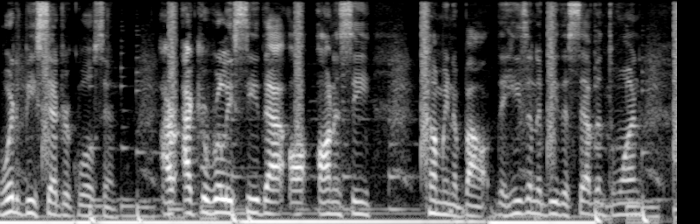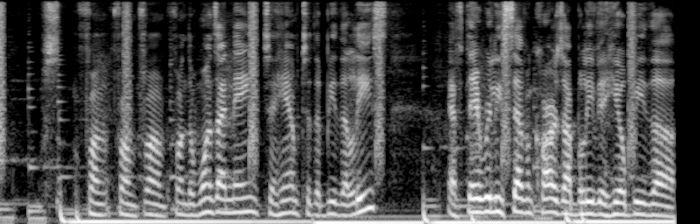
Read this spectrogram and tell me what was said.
would be Cedric Wilson. I, I could really see that uh, honestly coming about. That he's going to be the seventh one from from from from the ones I named to him to the be the least. If they release seven cards, I believe that he'll be the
